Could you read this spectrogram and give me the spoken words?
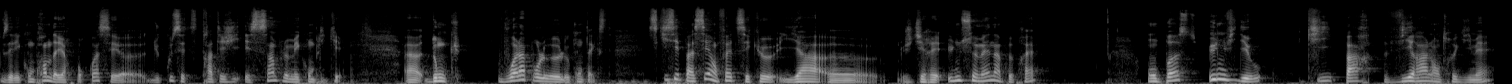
vous, allez, comprendre d'ailleurs pourquoi c'est euh, du coup cette stratégie est simple mais compliquée. Euh, donc voilà pour le, contexte. Ce qui s'est passé en fait, c'est qu'il y a, euh, je dirais, une semaine à peu près, on poste une vidéo qui part virale entre guillemets.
